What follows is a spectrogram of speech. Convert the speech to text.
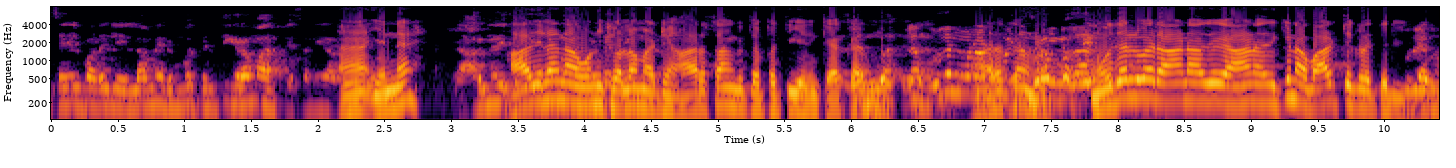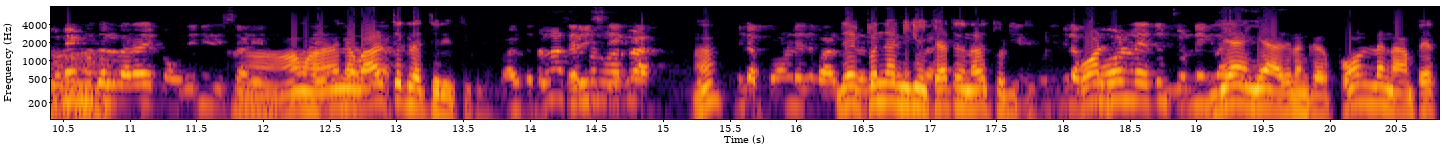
செயல்பாடுகள் எல்லாமே ரொம்ப திருப்திகரமா இருக்கு ஆ, சன்னிதானம் என்ன அதெல்லாம் நான் ஒன்றும் சொல்ல மாட்டேன். அரசாங்கத்தை பற்றி எதுவும் கேட்காது. அரசாங்கம்? முதல்வர் ஆனது ஆனதுக்கு நான் வாழ்த்துக்களை தெரிவிக்கிறேன் ஆமா நான் வாழ்த்துக்களை. தெரிவிச்சுக்கிறேன். இப்போ தான் நீங்கள் கேட்டதுனால சொன்னீங்களா? ஏன் ஏன் அதில் ஃபோனில் நான் பேச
